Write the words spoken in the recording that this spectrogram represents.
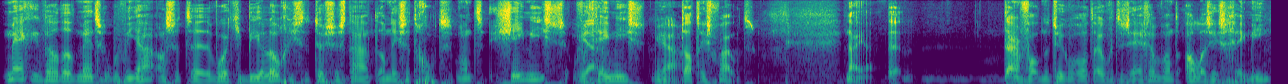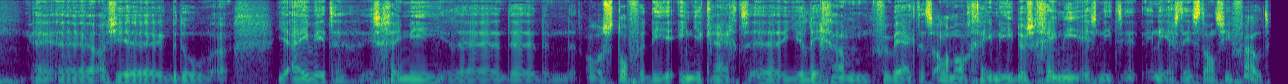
merk ik wel dat mensen roepen van ja, als het eh, woordje biologisch ertussen staat, dan is het goed. Want chemisch of Ja. chemisch, Ja. dat is fout. Nou ja, daar valt natuurlijk wel wat over te zeggen, want alles is chemie. Eh, als je, ik bedoel, eh, je eiwitten is chemie, de, de, de, alle stoffen die je in je krijgt, eh, je lichaam verwerkt, het is allemaal chemie. Dus chemie is niet in eerste instantie fout.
